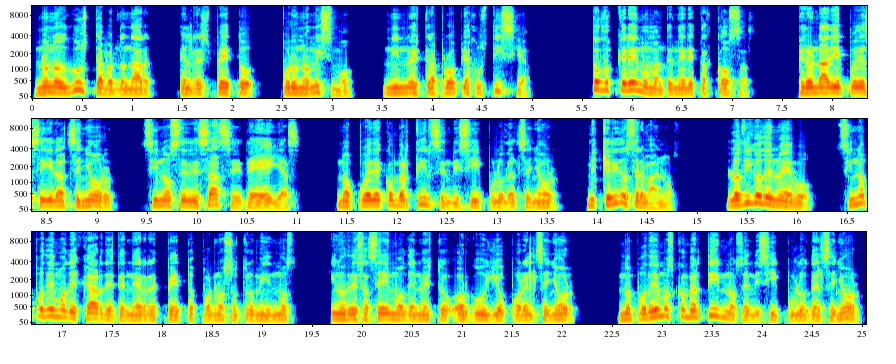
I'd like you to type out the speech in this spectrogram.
No nos gusta abandonar el respeto por uno mismo, ni nuestra propia justicia. Todos queremos mantener estas cosas, pero nadie puede seguir al Señor si no se deshace de ellas. No puede convertirse en discípulo del Señor. Mis queridos hermanos, lo digo de nuevo, si no podemos dejar de tener respeto por nosotros mismos y nos deshacemos de nuestro orgullo por el Señor, no podemos convertirnos en discípulos del Señor.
